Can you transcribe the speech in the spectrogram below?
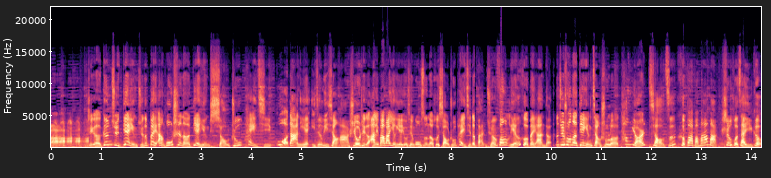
这个根据电影局的备案公示呢，电影《小猪佩奇过大年》已经立项啊，是由这个阿里巴巴影业有限公司呢和小猪佩奇的版权方联合备案的。那据说呢，电影讲述了汤圆、饺子和爸爸妈妈生活在一个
